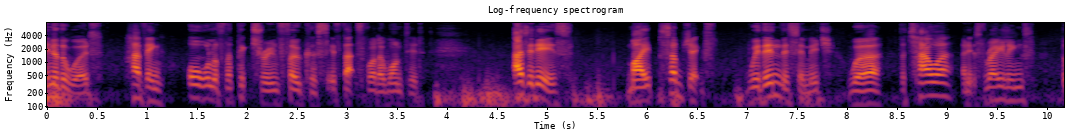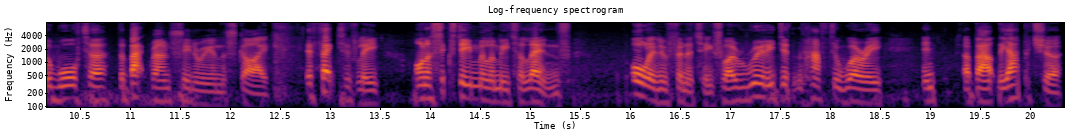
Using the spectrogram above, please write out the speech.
In other words, having all of the picture in focus if that's what I wanted. As it is, my subjects within this image were the tower and its railings, the water, the background scenery and the sky, effectively on a 16 millimeter lens, all in infinity. So I really didn't have to worry in, about the aperture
